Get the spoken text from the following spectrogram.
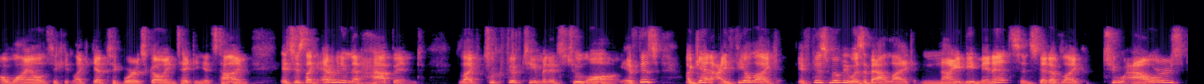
a while to get, like get to where it's going, taking its time. It's just like everything that happened like took 15 minutes too long. If this again, I feel like if this movie was about like 90 minutes instead of like two hours,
